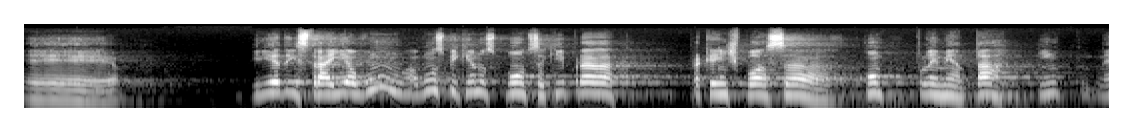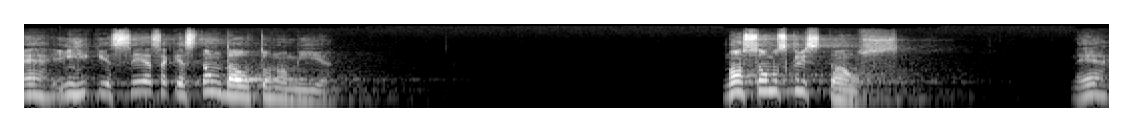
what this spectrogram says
É, queria extrair algum, alguns pequenos pontos aqui para que a gente possa complementar, né, enriquecer essa questão da autonomia. Nós somos cristãos, né,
